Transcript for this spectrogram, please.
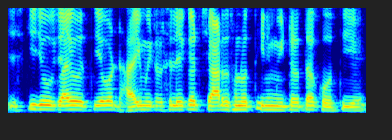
इसकी जो ऊंचाई होती है, वो ढाई मीटर से लेकर चार दशमलव तीन मीटर तक होती है।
